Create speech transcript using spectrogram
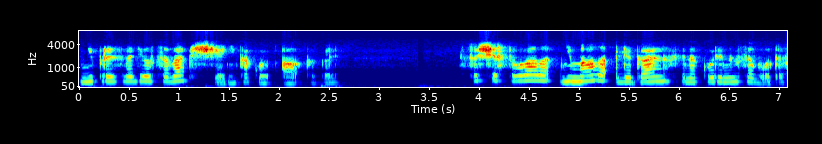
не производился вообще никакой алкоголь. Существовало немало легальных винокуренных заводов,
